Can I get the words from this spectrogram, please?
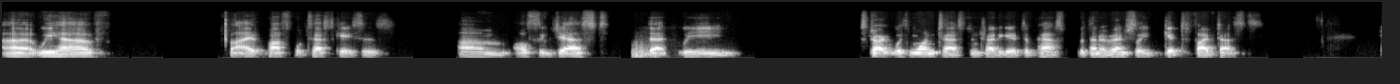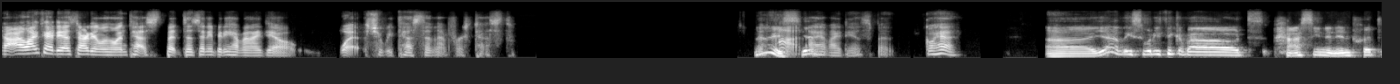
uh, we have five possible test cases. Um, I'll suggest that we start with one test and try to get it to pass, but then eventually get to five tests. Yeah, I like the idea of starting with one test, but does anybody have an idea what should we test in that first test? Nice. not, I have ideas, but go ahead. Uh, yeah, Lisa, what do you think about passing an input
